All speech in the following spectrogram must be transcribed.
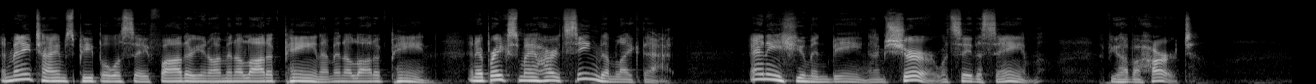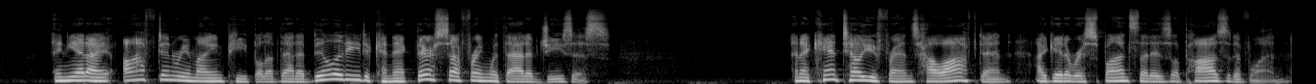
And many times people will say, Father, you know, I'm in a lot of pain. I'm in a lot of pain. And it breaks my heart seeing them like that. Any human being, I'm sure, would say the same if you have a heart. And yet, I often remind people of that ability to connect their suffering with that of Jesus. And I can't tell you, friends, how often I get a response that is a positive one.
